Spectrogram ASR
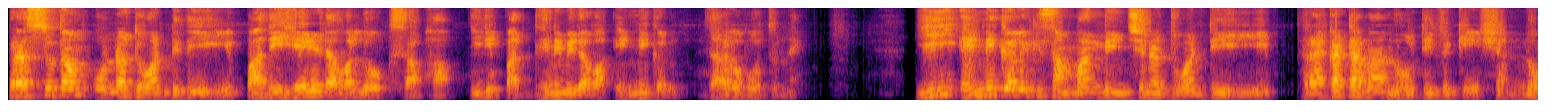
ప్రస్తుతం ఉన్నటువంటిది పదిహేడవ లోక్సభ. ఇది పద్దెనిమిదవ ఎన్నికలు జరగబోతున్నాయి. ఈ ఎన్నికలకి సంబంధించినటువంటి ప్రకటన నోటిఫికేషన్ను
